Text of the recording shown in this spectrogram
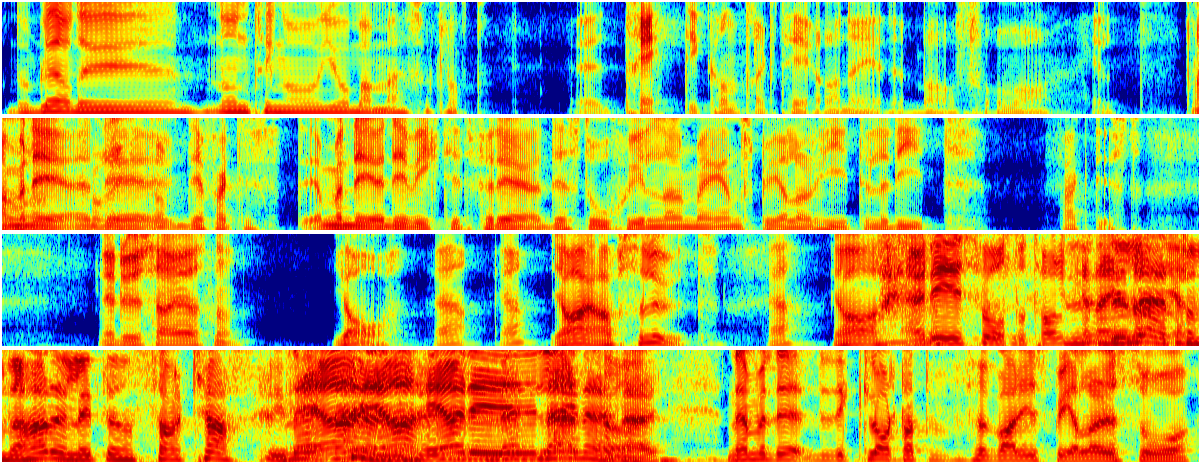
då blir det ju någonting att jobba med såklart. Eh, 30 kontrakterade är det bara för att vara helt Ja, men det, det, det är faktiskt ja, men det, det är viktigt för det, det är stor skillnad med en spelare hit eller dit. Faktiskt. Är du seriös nu? Ja, Ja, ja. ja absolut. Ja. Ja. ja det är svårt att tolka Det, det. lät som det hade en liten sarkastisk Nej, ton. ja, ja, det nej, lät nej, nej, så. nej. nej men det, det är klart att för varje spelare så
